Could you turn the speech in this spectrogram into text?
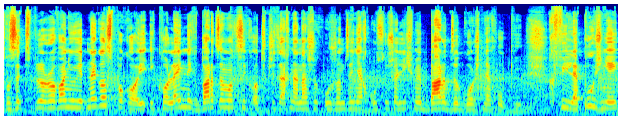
Po zeksplorowaniu jednego z pokoi i kolejnych bardzo mocnych odczytach na naszych urządzeniach usłyszeliśmy bardzo głośne huki. Chwilę później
